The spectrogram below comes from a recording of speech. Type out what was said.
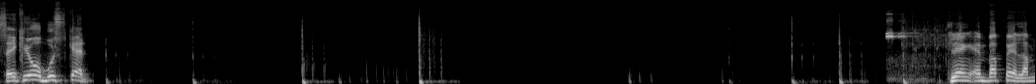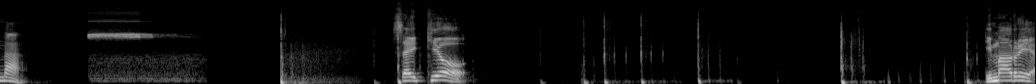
เซคิโอบุสเกตเลียงเอ็มบัปเป้ล้ำหน้า เซคิโอดิมาเรีย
